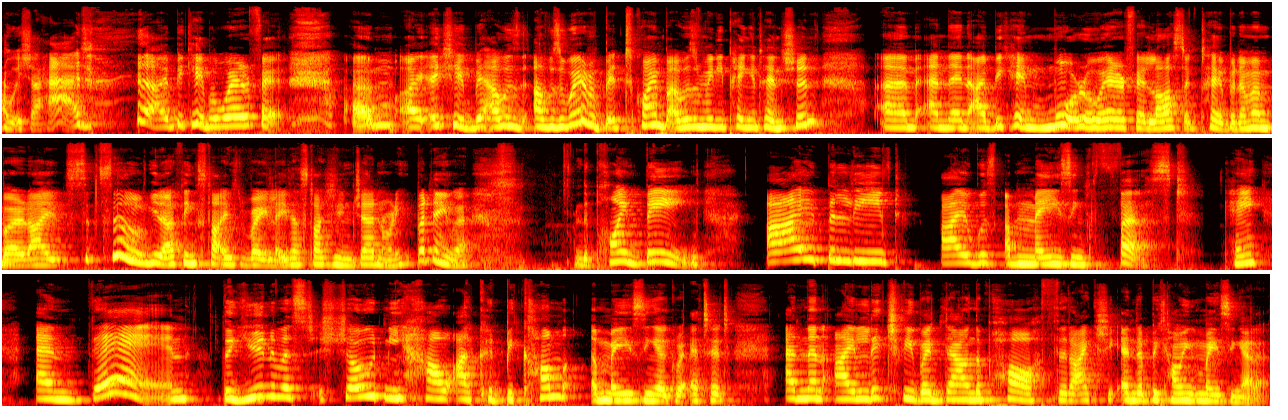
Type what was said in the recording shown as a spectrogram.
I wish I had. I became aware of it. Um, I actually I was I was aware of Bitcoin, but I wasn't really paying attention. Um, and then I became more aware of it last October, November, and I still you know I think started very late. I started in January, but anyway, the point being, I believed I was amazing first. Okay, and then the universe showed me how I could become amazing at it. And then I literally went down the path that I actually ended up becoming amazing at it.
